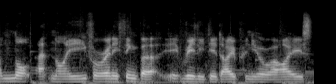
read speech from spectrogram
I'm not that naive or anything, but it really did open your eyes.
